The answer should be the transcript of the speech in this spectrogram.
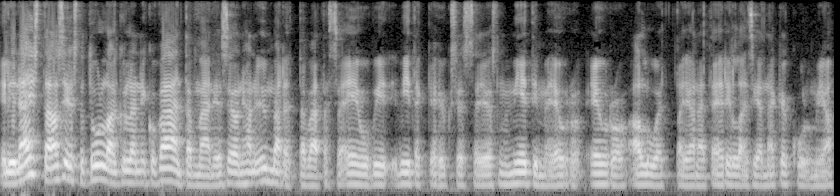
Eli näistä asioista tullaan kyllä niin kuin vääntämään, ja se on ihan ymmärrettävää tässä EU-viitekehyksessä, jos me mietimme euro, euroaluetta ja näitä erilaisia näkökulmia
